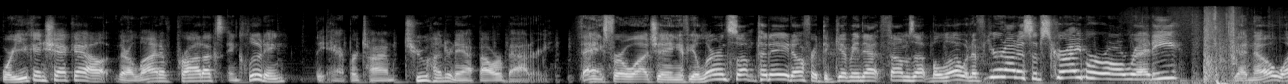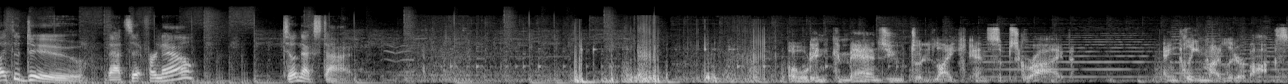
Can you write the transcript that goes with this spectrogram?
where you can check out their line of products, including the AmpereTime 200 amp hour battery. Thanks for watching. If you learned something today, don't forget to give me that thumbs up below. And if you're not a subscriber already, you know what to do. That's it for now. Till next time. Odin commands you to like and subscribe. And clean my litter box.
